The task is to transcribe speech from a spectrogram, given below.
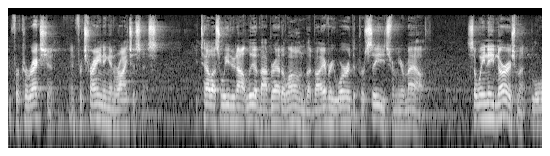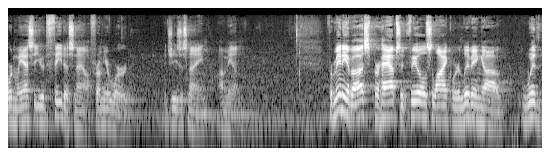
and for correction and for training in righteousness. You tell us we do not live by bread alone, but by every word that proceeds from your mouth. So we need nourishment, Lord, and we ask that you would feed us now from your word. In Jesus' name, amen. For many of us, perhaps it feels like we're living uh, with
